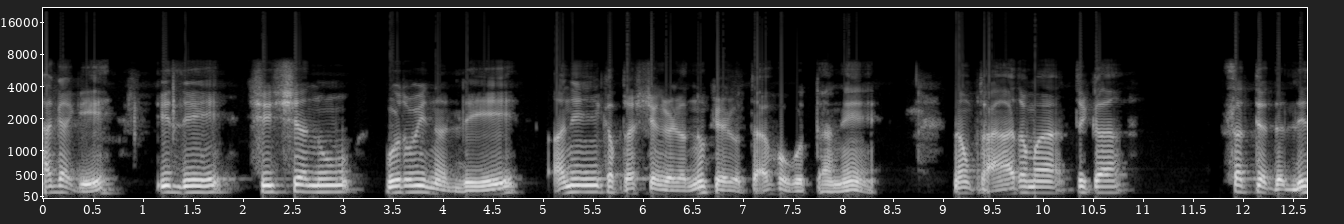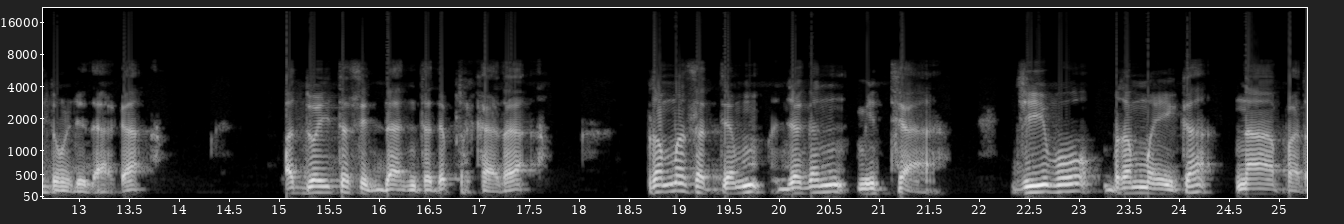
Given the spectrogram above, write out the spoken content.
ಹಾಗಾಗಿ ಇಲ್ಲಿ ಶಿಷ್ಯನು ಗುರುವಿನಲ್ಲಿ ಅನೇಕ ಪ್ರಶ್ನೆಗಳನ್ನು ಕೇಳುತ್ತಾ ಹೋಗುತ್ತಾನೆ. ನಾವು ಪ್ರಾರಂಭಿಕ ಸತ್ಯದಲ್ಲಿ ನೋಡಿದಾಗ ಅದ್ವೈತ ಸಿದ್ಧಾಂತದ ಪ್ರಕಾರ ಬ್ರಹ್ಮ ಸತ್ಯಂ ಜಗನ್ ಮಿಥ್ಯ, ಜೀವೋ ಬ್ರಹ್ಮೈಕ ನಾಪರ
